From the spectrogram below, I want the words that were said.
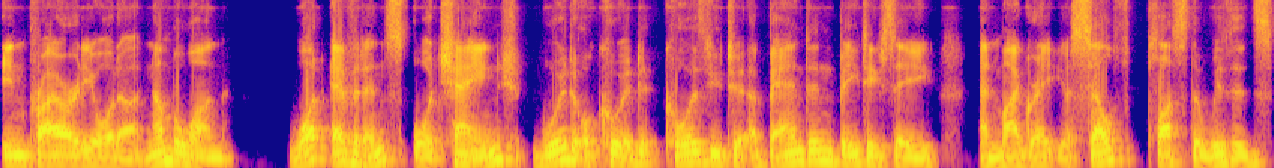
in priority order. Number one, what evidence or change would or could cause you to abandon BTC and migrate yourself plus the wizards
